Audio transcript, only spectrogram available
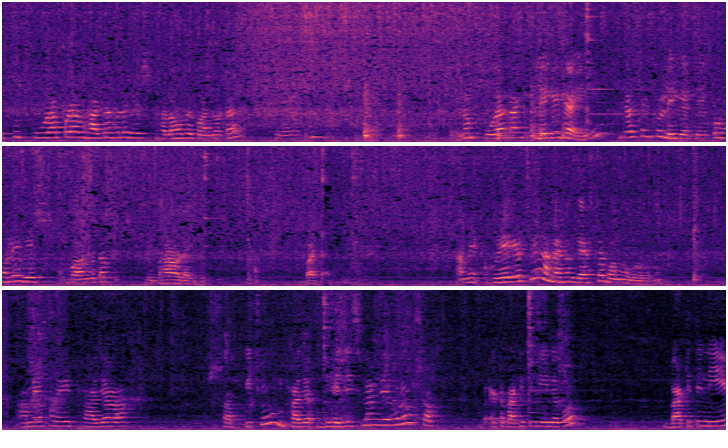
একটু পুরা পুরা ভাজা হলে বেশ ভালো হবে গন্ধটা। এরকম একদম পুরা লেগে যায়নি জাস্ট একটু লেগেছে এরকম হলে বেশ গন্ধটা ভালো লাগবে। বাটা আমি হয়ে গেছে, আমি এখন গ্যাসটা বন্ধ করে দেবো। আমি এখন এই ভাজা সব কিছু ভাজা ভেজেছিলাম যেগুলো, সব একটা বাটিতে নিয়ে নেব। বাটিতে নিয়ে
